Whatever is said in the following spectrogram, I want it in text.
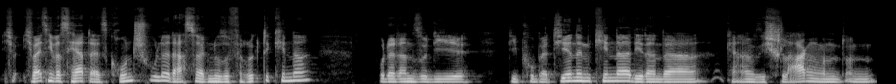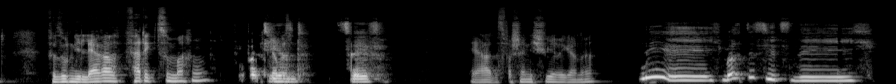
Ich, ich weiß nicht, was härter ist. Grundschule, da hast du halt nur so verrückte Kinder. Oder dann so die, die pubertierenden Kinder, die dann da, keine Ahnung, sich schlagen und, und versuchen, die Lehrer fertig zu machen. Pubertierend. Safe. Ja, das ist wahrscheinlich schwieriger, ne? Nee, ich mach das jetzt nicht.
